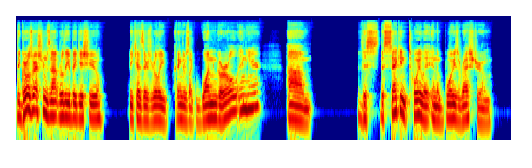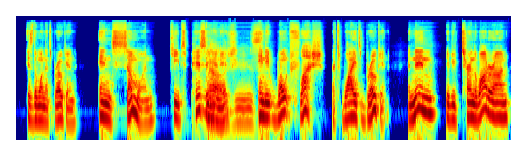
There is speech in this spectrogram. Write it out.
the girls' restroom is not really a big issue because there's really I think there's like one girl in here. Um this the second toilet in the boys' restroom is the one that's broken, and someone keeps pissing in Oh, it jeez. and it won't flush. That's why it's broken. And then if you turn the water on,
